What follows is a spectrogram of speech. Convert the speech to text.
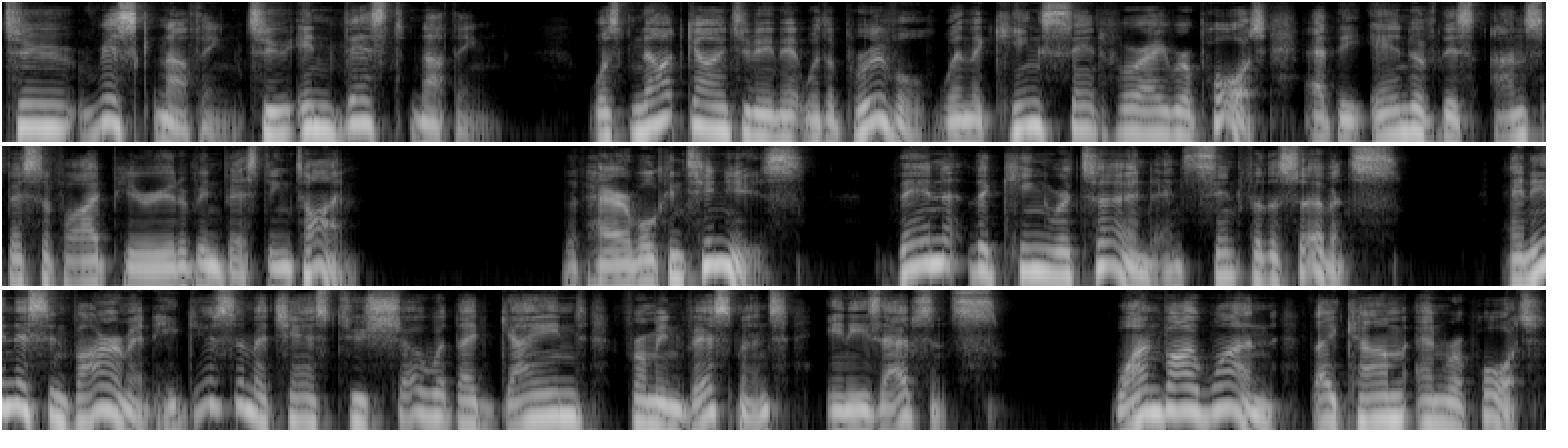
to risk nothing, to invest nothing, was not going to be met with approval when the king sent for a report at the end of this unspecified period of investing time. The parable continues. Then the king returned and sent for the servants. And in this environment, he gives them a chance to show what they'd gained from investment in his absence. One by one, they come and report.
